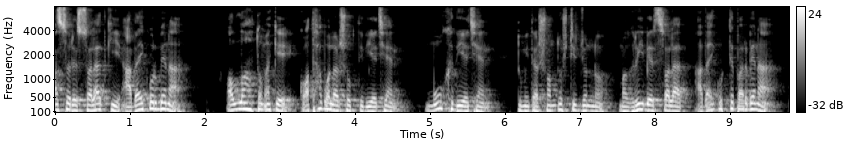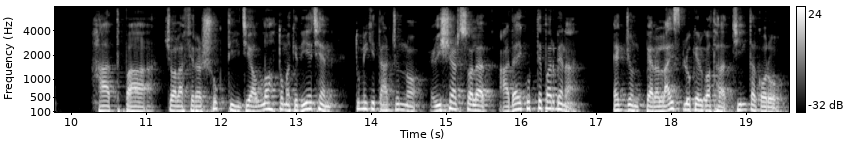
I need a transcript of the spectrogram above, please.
আসরের সলাদ কি আদায় করবে না? আল্লাহ তোমাকে কথা বলার শক্তি দিয়েছেন, মুখ দিয়েছেন তুমি তার সন্তুষ্টির জন্য মগরিবের সলাদ আদায় করতে পারবে না। হাত, পা, চলাফেরার শক্তি যে আল্লাহ তোমাকে দিয়েছেন, তুমি কি তার জন্য ঈশার সলাদ আদায় করতে পারবে না? একজন প্যারালাইজড লোকের কথা চিন্তা করো।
